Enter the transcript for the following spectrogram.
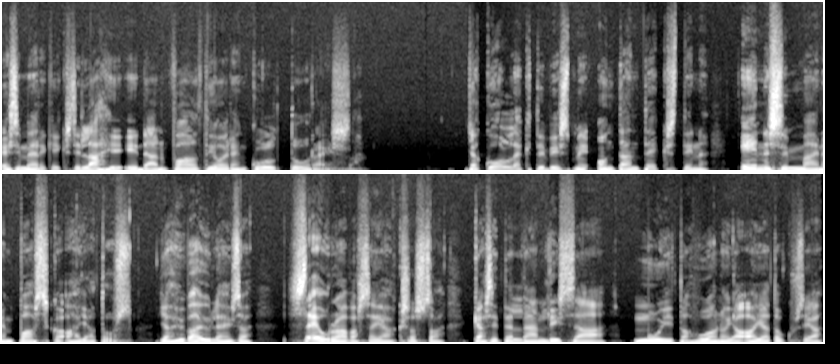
esimerkiksi Lähi-idän valtioiden kulttuureissa. Ja kollektivismi on tämän tekstin ensimmäinen paska-ajatus. Ja hyvä yleisö, Seuraavassa jaksossa käsitellään lisää muita huonoja ajatuksia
